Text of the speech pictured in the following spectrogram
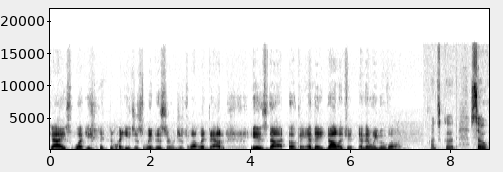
guys, what you, what you just witnessed or just what went down is not okay. And they acknowledge it. And then we move on. That's good. So,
